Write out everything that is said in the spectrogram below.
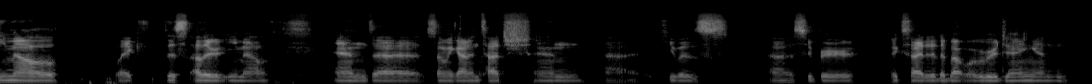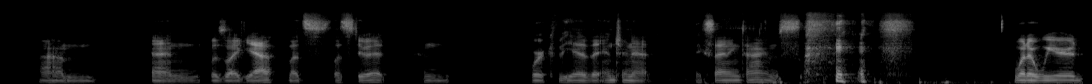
email like this other email." And uh, so we got in touch, and uh, he was uh, super excited about what we were doing, and um, and was like, "Yeah, let's let's do it and work via the internet." Exciting times. what a weird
